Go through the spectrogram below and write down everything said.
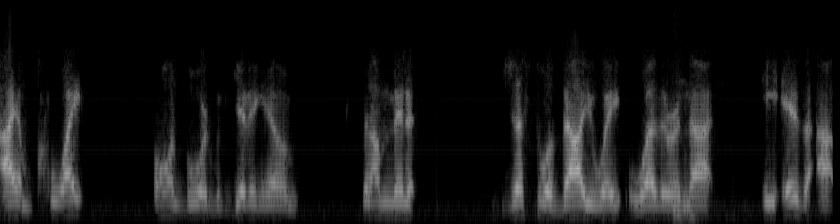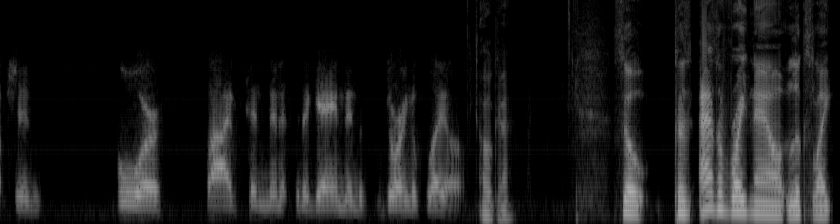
I am quite on board with giving him some minutes just to evaluate whether or not he is an option for five, ten minutes in a game in the, during the playoffs. Okay. So, because as of right now, it looks like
